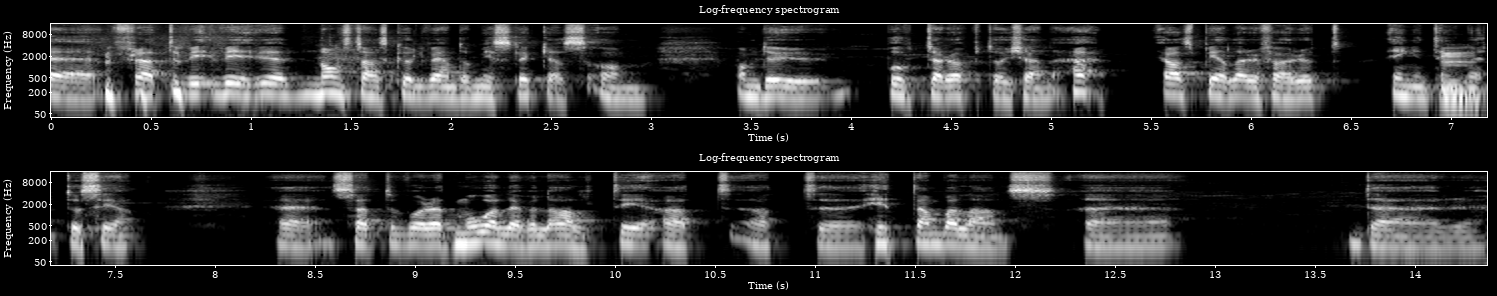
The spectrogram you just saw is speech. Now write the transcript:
Eh, för att vi, vi, någonstans skulle vi ändå misslyckas om, om du botar upp det och känner äh, jag spelade förut, ingenting mm. nytt att se. Eh, så att vårt mål är väl alltid att, att eh, hitta en balans eh, där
